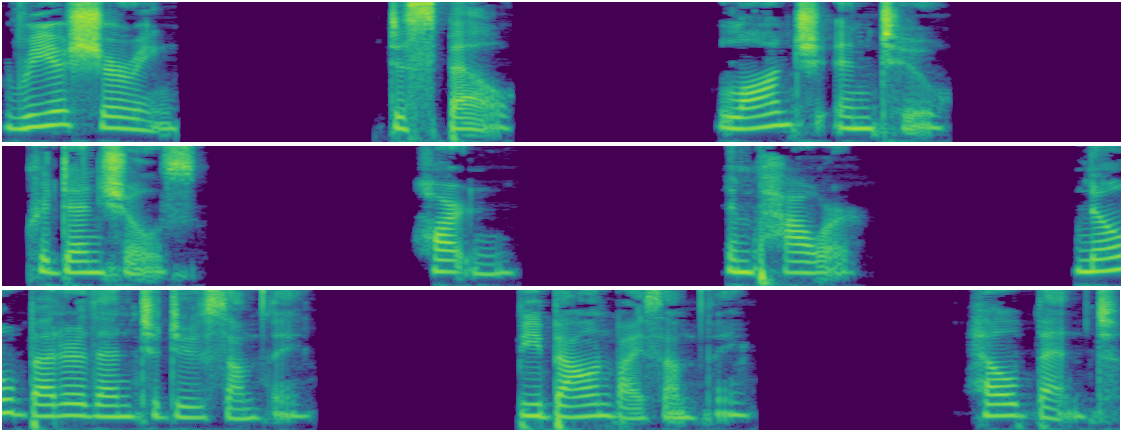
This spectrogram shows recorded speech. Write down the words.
reassuring, dispel, launch into, credentials, hearten, empower, know better than to do something, be bound by something, hell bent.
